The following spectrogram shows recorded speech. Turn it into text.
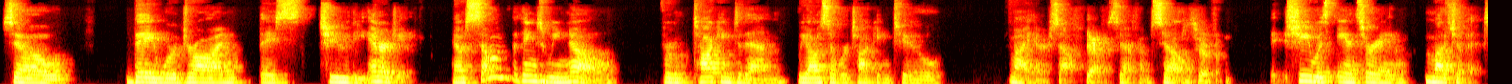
So they were drawn they to the energy. Now some of the things we know from talking to them we also were talking to my inner self Yeah. seraphim so Seraphim. she was answering much of it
